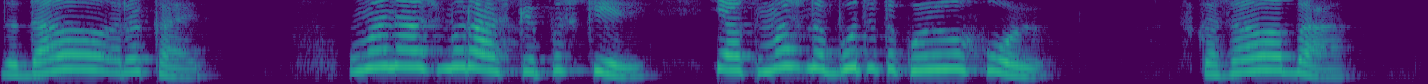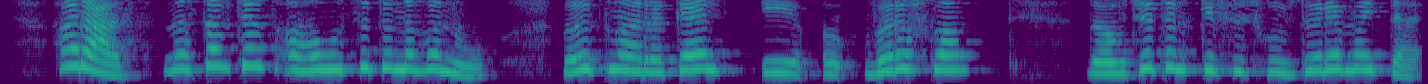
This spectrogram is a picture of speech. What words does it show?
додала Ракель. У мене аж мурашки по шкірі. Як можна бути такою лихою? сказала Беа. Гаразд, настав час оголосити новину. Викнула Ракель і вирушила до вчительки фізкультури Майте,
